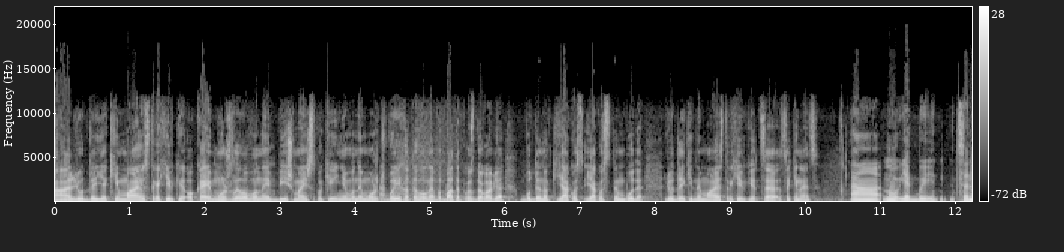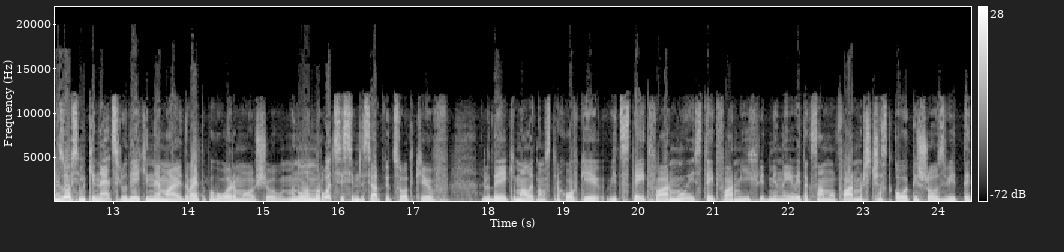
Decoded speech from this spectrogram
А люди, які мають страхівки, окей, можливо, вони більш-менш спокійні, вони можуть виїхати, головне подбати про здоров'я, будинок якось якось тим буде. Люди, які не мають страхівки, це, це кінець? А, ну, якби це не зовсім кінець. Люди, які не мають. Давайте поговоримо, що в минулому році 70% людей, які мали там страховки від State Farm, і State Farm їх відмінив, і так само Farmers частково пішов звідти.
